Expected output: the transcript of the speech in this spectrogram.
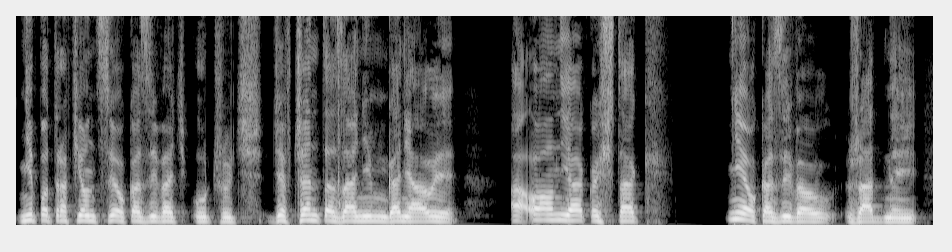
nie potrafiący okazywać uczuć. Dziewczęta za nim ganiały, a on jakoś tak nie okazywał żadnej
